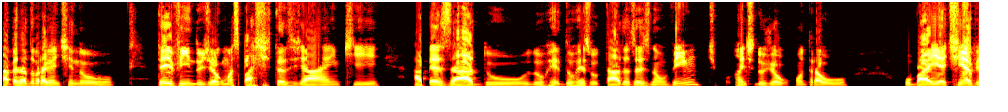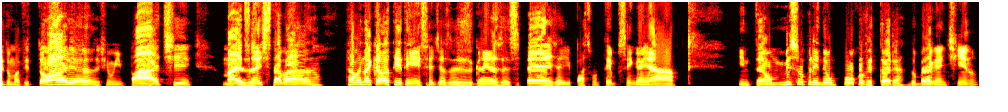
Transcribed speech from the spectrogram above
Apesar do Bragantino ter vindo de algumas partidas já em que, apesar do, do, do resultado às vezes não vir, tipo, antes do jogo contra o, o Bahia tinha havido uma vitória, tinha um empate, mas antes estava tava naquela tendência de às vezes ganha, às vezes perde, aí passa um tempo sem ganhar. Então me surpreendeu um pouco a vitória do Bragantino,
